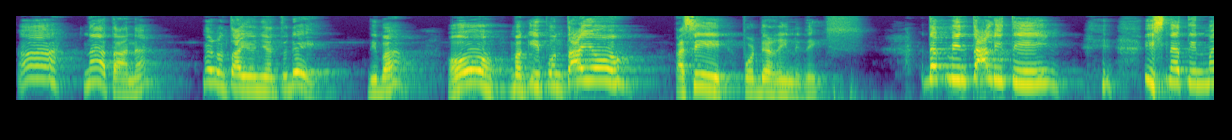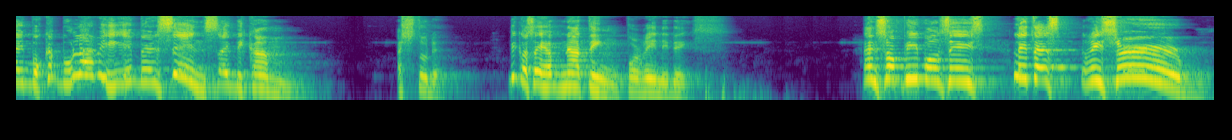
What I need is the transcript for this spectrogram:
Ah, nata na. Meron tayo niyan today. Di ba? Oh, mag-ipon tayo kasi for the rainy days. That mentality is not in my vocabulary ever since I become a student. Because I have nothing for rainy days. And so people says, let us reserve,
